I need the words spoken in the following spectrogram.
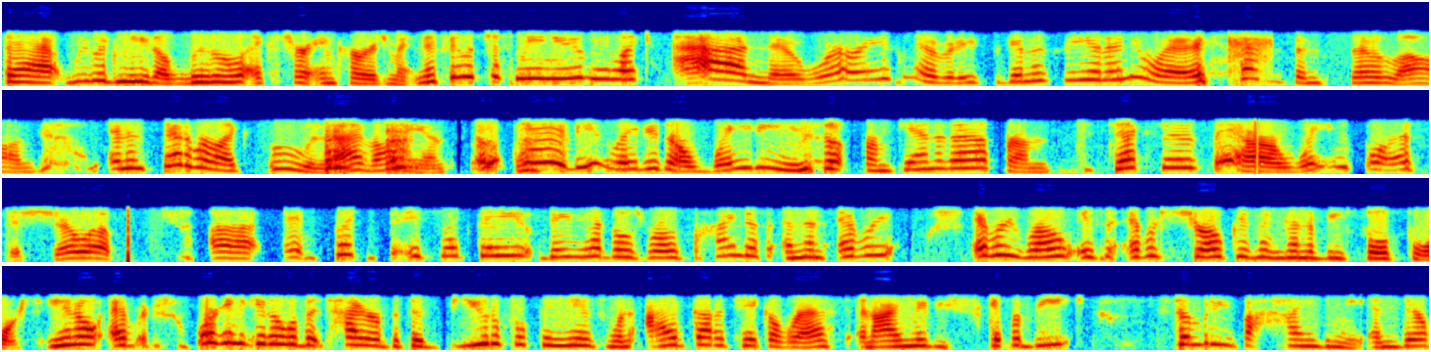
that we would need a little extra encouragement. And if it was just me and you, be like, ah, no worries, nobody's gonna see it anyway. it's been so long. And instead, we're like, ooh, live audience. Okay, these ladies are waiting from Canada, from Texas. They are waiting for us to show up. Uh, it, but it's like they they had those rows behind us, and then every every row isn't every stroke isn't going to be full force. You know, every, we're going to get a little bit tired. But the beautiful thing is when I've got to take a rest and I maybe skip a beat, somebody's behind me and they're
